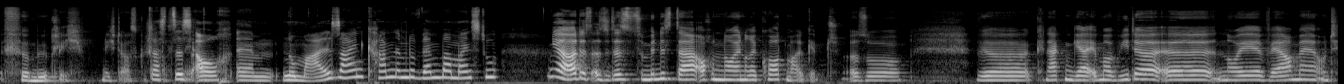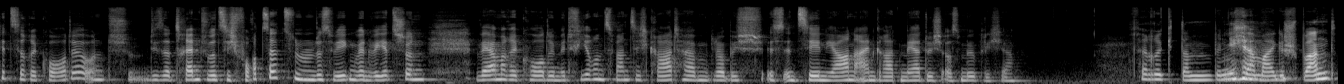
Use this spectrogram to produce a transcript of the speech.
für möglich, nicht ausgeschlossen. Dass das auch ähm, normal sein kann im November, meinst du? Ja, das, also dass es zumindest da auch einen neuen Rekord mal gibt. Also wir knacken ja immer wieder äh, neue Wärme- und Hitzerekorde und dieser Trend wird sich fortsetzen. Und deswegen, wenn wir jetzt schon Wärmerekorde mit 24 Grad haben, glaube ich, ist in zehn Jahren ein Grad mehr durchaus möglich. Ja. Verrückt, dann bin ich ja. ja mal gespannt,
